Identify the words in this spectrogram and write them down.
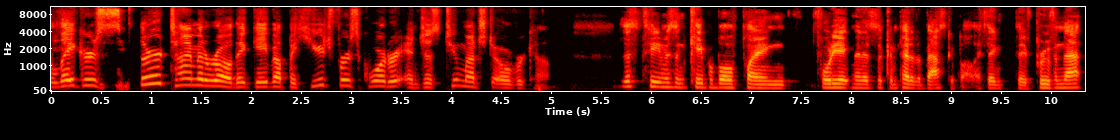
The Lakers, third time in a row, they gave up a huge first quarter and just too much to overcome. This team isn't capable of playing 48 minutes of competitive basketball. I think they've proven that.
